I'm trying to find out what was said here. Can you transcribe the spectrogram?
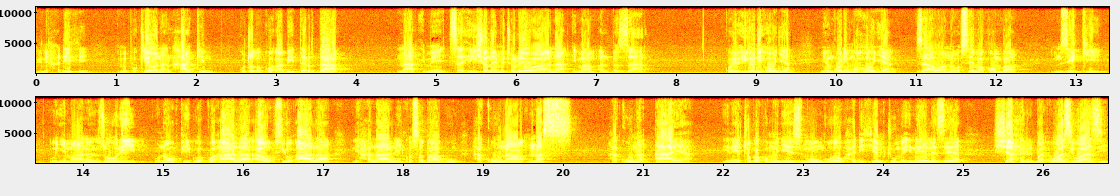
Hii ni hadithi imepokewa na alhakim kutoka kwa abi darda na imesahihishwa na imetolewa na imam albazar kwa hiyo hiyo ni hoja miongoni mwa hoja za wanaosema kwamba mziki wenye maana nzuri unaopigwa kwa ala au sio ala ni halali kwa sababu hakuna nas hakuna aya inayotoka kwa mwenyezi mungu au hadithi ya mtume inaelezea shahri wazi wazi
